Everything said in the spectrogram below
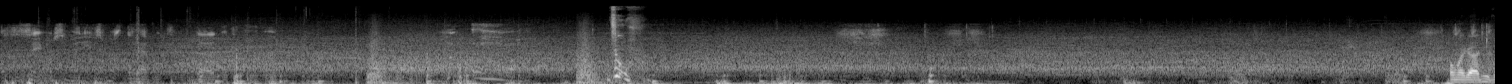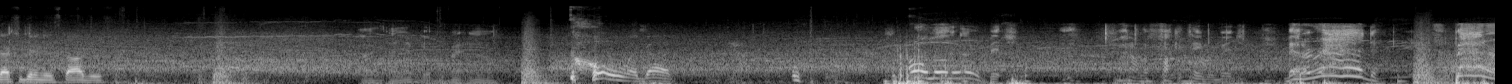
That's the same WrestleMania spot that happened to that I did to Oh my god, he's actually getting his Dodgers. I, I am getting right now. Oh my god. Oh no no no. Bitch. Right on the fucking table, bitch. Better red! Better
